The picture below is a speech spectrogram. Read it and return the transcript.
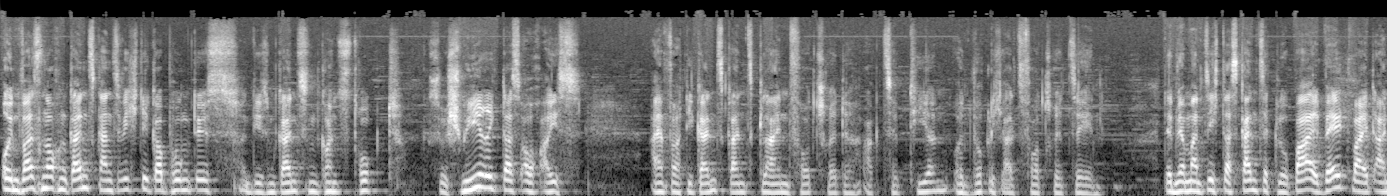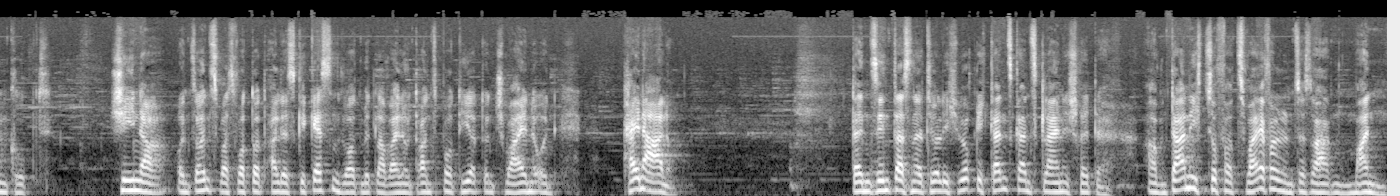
Und was noch ein ganz, ganz wichtiger Punkt ist in diesem ganzen Konstrukt, so schwierig das auch ist, einfach die ganz, ganz kleinen Fortschritte akzeptieren und wirklich als Fortschritt sehen. Denn wenn man sich das Ganze global, weltweit anguckt, China und sonst was, wird dort alles gegessen wird mittlerweile und transportiert und Schweine und keine Ahnung, dann sind das natürlich wirklich ganz, ganz kleine Schritte. Aber da nicht zu verzweifeln und zu sagen, Mann,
